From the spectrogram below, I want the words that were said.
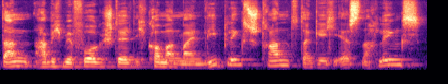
dann habe ich mir vorgestellt, ich komme an meinen Lieblingsstrand, dann gehe ich erst nach links,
